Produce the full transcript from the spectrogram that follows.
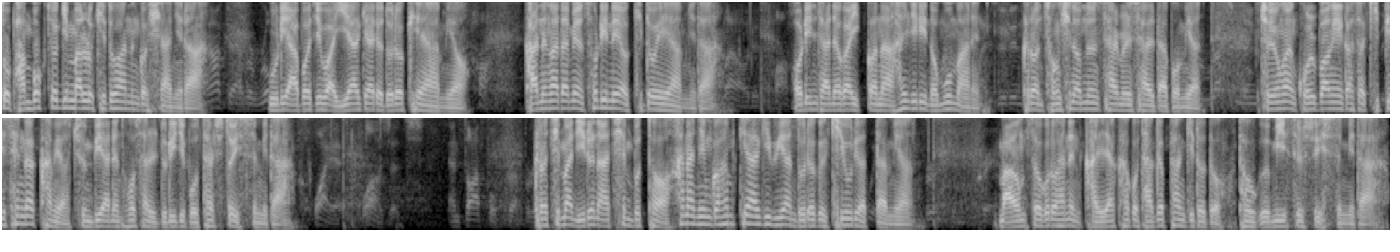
또 반복적인 말로 기도하는 것이 아니라 우리 아버지와 이야기하려 노력해야 하며 가능하다면 소리내어 기도해야 합니다. 어린 자녀가 있거나 할 일이 너무 많은 그런 정신없는 삶을 살다 보면 조용한 골방에 가서 깊이 생각하며 준비하는 호사를 누리지 못할 수도 있습니다. 그렇지만 이른 아침부터 하나님과 함께하기 위한 노력을 기울였다면 마음속으로 하는 간략하고 다급한 기도도 더욱 의미 있을 수 있습니다.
